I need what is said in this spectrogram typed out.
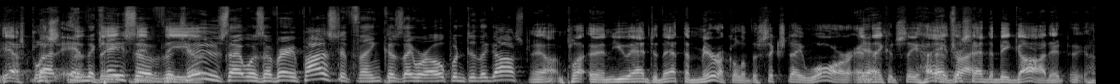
yes, plus but in the, case of the, uh, Jews, that was a very positive thing because they were open to the gospel. Yeah, and, pl- and you add to that the miracle of the Six Day War, and Yes, they could see, hey, this right. had to be God. It, uh,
